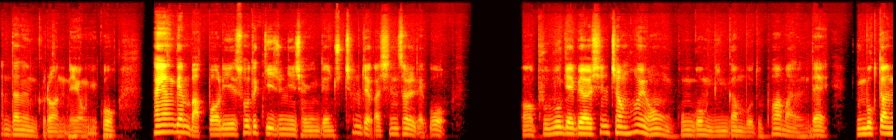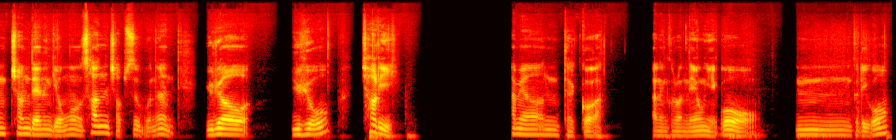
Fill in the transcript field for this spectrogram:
한다는 그런 내용이고 상향된 맞벌이 소득 기준이 적용된 추첨제가 신설되고 어, 부부 개별 신청 허용 공공 민간 모두 포함하는데 중복 당첨되는 경우 선 접수분은 유료 유효 처리 하면 될 것 같다는 그런 내용이고 음 그리고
